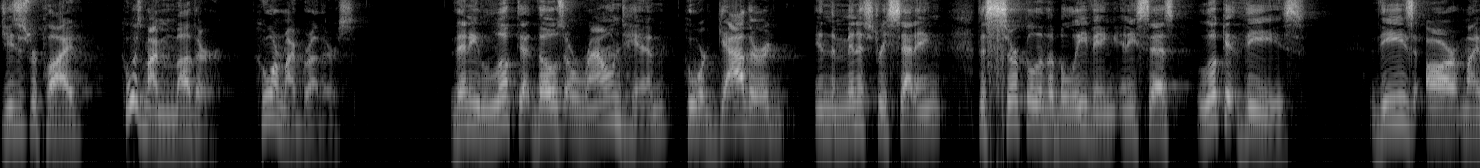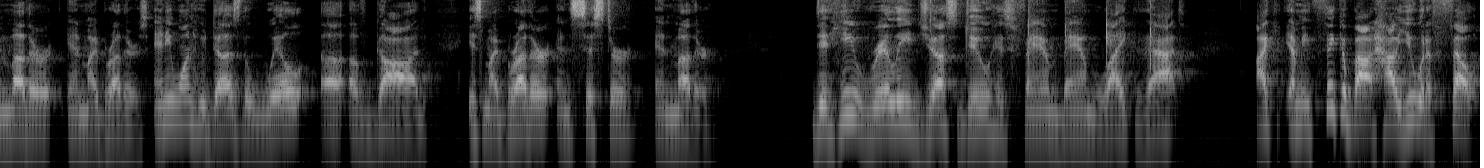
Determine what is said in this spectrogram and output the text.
Jesus replied, Who is my mother? Who are my brothers? Then he looked at those around him who were gathered in the ministry setting, the circle of the believing, and he says, Look at these. These are my mother and my brothers. Anyone who does the will uh, of God is my brother and sister and mother. Did he really just do his fam bam like that? I, I mean, think about how you would have felt.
